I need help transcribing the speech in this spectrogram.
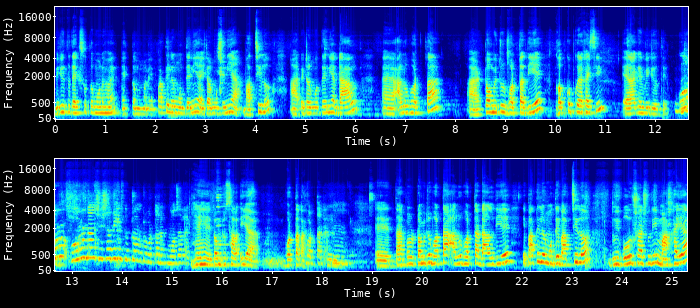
ভিডিওতে দেখছ তো মনে হয় একদম মানে পাতিলের মধ্যে নিয়ে এটার মধ্যে নিয়ে ভাত ছিল আর এটার মধ্যে নিয়ে ডাল আলু ভর্তা আর টমেটোর ভর্তা দিয়ে ঘপঘপ করে খাইছি এর আগের ভিডিওতে। গরুর গরুর মাংসের সাথে কিন্তু টমেটো ভর্তা অনেক মজা লাগে। হ্যাঁ হ্যাঁ টমেটো সালা ইয়া ভর্তাটা। ভর্তাটা তারপর টমেটো ভর্তা আলু ভর্তা ডাল দিয়ে এই পাতিলের মধ্যে ভাত ছিল দুই বউ শাশুড়ি মা খাইয়া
